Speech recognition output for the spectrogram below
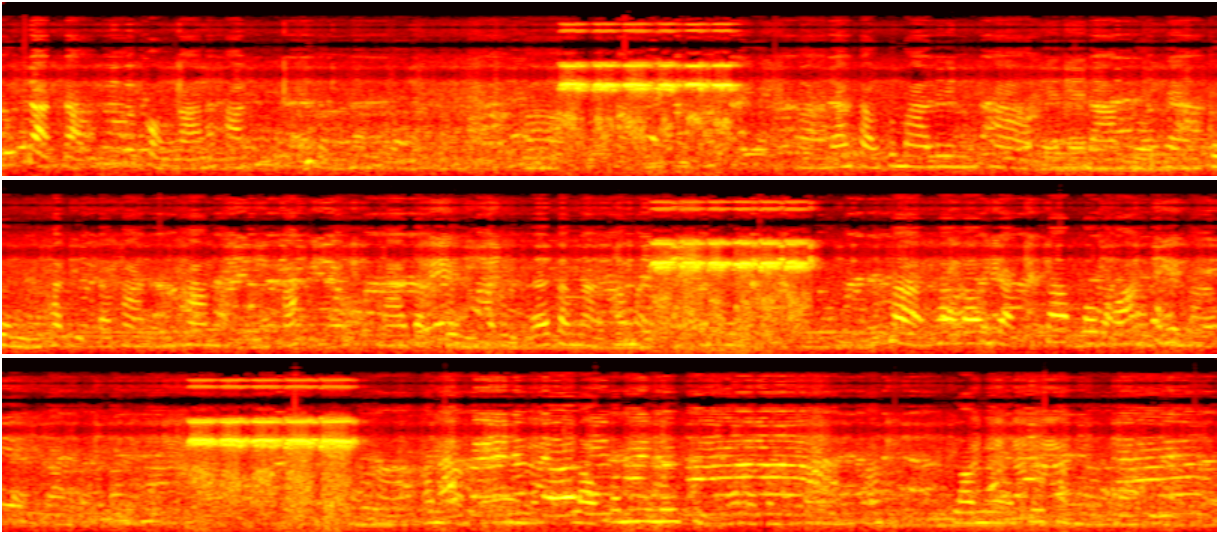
รู้จักกับพี่เจ้าของร้านนะคะอ่า นางสาวสุมาลินค่ะ เป็นในนามตัวแทนกลุ่มผลิตภัณฑ์ผ้าไหมนะคะ มาจากกลุ่มผลิตและจำหน่ายผ้าไหมของประเทศค่ะ ถ้าเราอยากทราบประวัติความเป็นมาของการก่อตั้งนะคะอันดับแรกเราก็ไม่ได้สิ่งว่าเราจะมาตั้งนะคะ เรามีอาชีพทำงานการตลาด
